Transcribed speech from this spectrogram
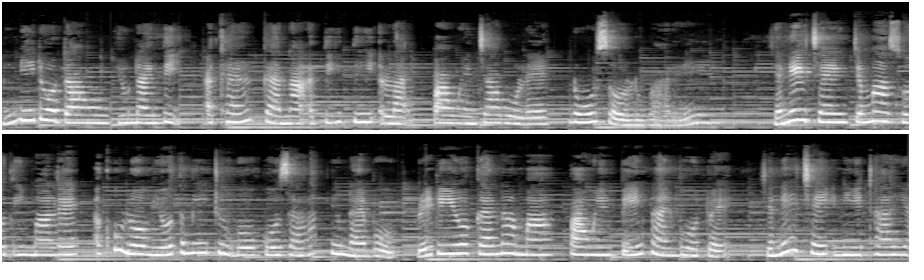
မိမိတို့တောင်းယူနိုင်သည့်အခန်းကဏ္ဍအသီးသီးအလိုက်ပါဝင်ကြဖို့လဲနှိုးဆော်လိုပါတယ်။ယနေ့ချိန်ကျမဆိုဒီမှာလဲအခုလိုမျိုးသမီးထုကိုကိုစားပြုနိုင်ဖို့ရေဒီယိုကဏ္ဍမှာပါဝင်ပေးနိုင်ဖို့အတွက်ယနေ့ချိန်အနေထားအရ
